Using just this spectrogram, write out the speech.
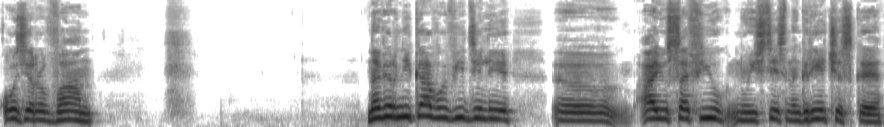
озера Ван. Наверняка вы видели Аю Софию, ну, естественно, греческая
